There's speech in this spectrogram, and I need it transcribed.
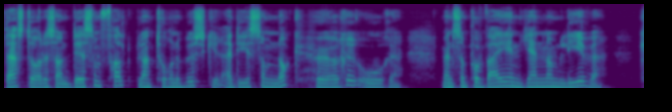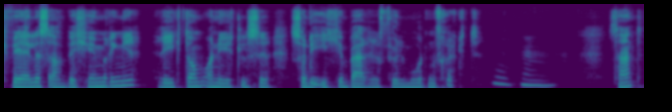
Der står det sånn, det som falt blant tornebusker er de som nok hører ordet, men som på veien gjennom livet kveles av bekymringer, rikdom og nytelser, så de ikke bærer fullmoden frukt. Mm. Sant?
